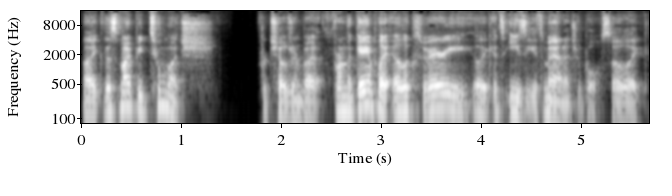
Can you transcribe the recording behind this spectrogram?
Like this might be too much for children, but from the gameplay it looks very like it's easy, it's manageable. So like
